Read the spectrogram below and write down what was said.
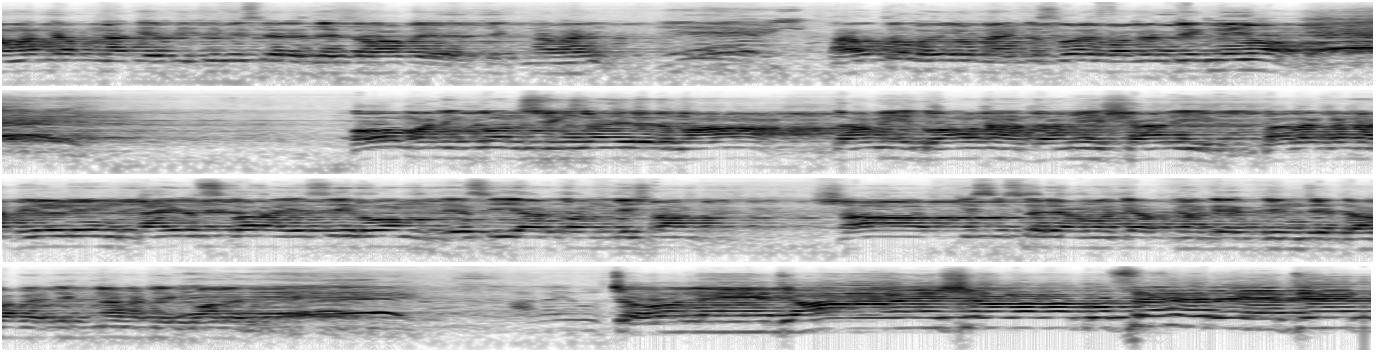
আমাকে আপনাকে পৃথিবী ছেড়ে যেতে হবে, ঠিক না ভাই? তাও তো হইল না এটা সবাই বলেন, ঠিক নেই? ও মানিকগঞ্জ মা, দামি গহনা, দামি শাড়ি বালাকানা বিল্ডিং, টাইলস করা AC room AC air condition সব কিছু ছেড়ে আমাকে আপনাকে একদিন যেতে হবে, ঠিক না ঠিক বলেন? চলে যায় সব ছেড়ে যেতে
